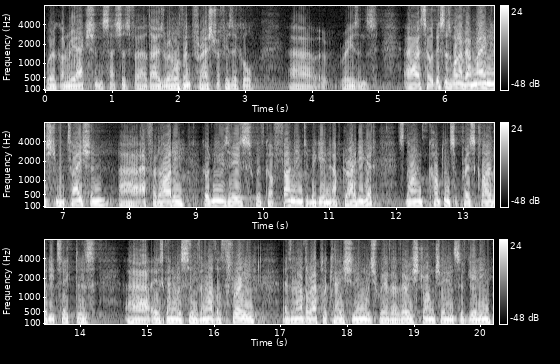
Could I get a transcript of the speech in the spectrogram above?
work on reactions such as for those relevant for astrophysical uh, reasons. Uh, so this is one of our main instrumentation, uh, Aphrodite. Good news is we've got funding to begin upgrading it. It's nine Compton suppressed clover detectors uh, is going to receive another three there's another application in which we have a very strong chance of getting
